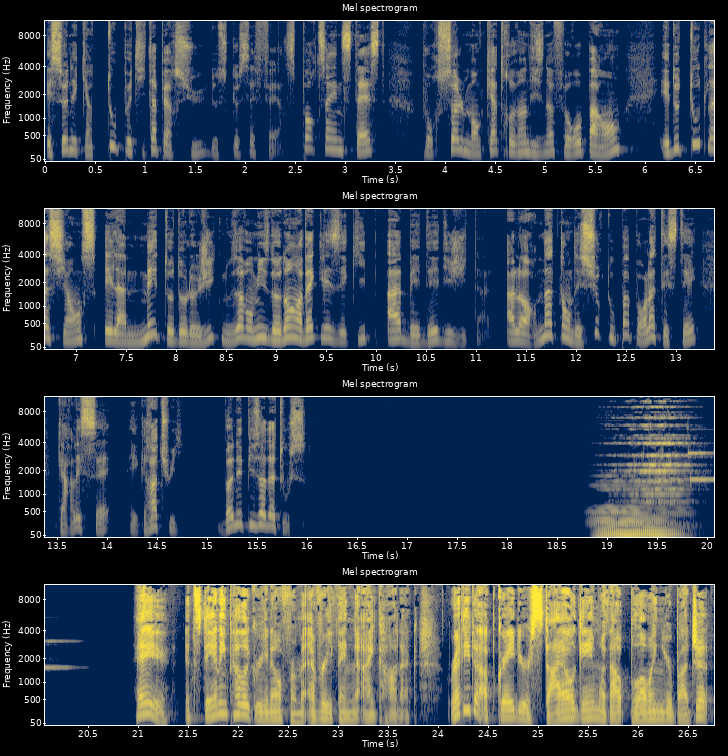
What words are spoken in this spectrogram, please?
Et ce n'est qu'un tout petit aperçu de ce que c'est faire Sport Science Test pour seulement 99 euros par an et de toute la science et la méthodologie que nous avons mise dedans avec les équipes ABD Digital. Alors n'attendez surtout pas pour la tester car l'essai est gratuit. Bon épisode à tous. Hey, it's Danny Pellegrino from Everything Iconic. Ready to upgrade your style game without blowing your budget?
